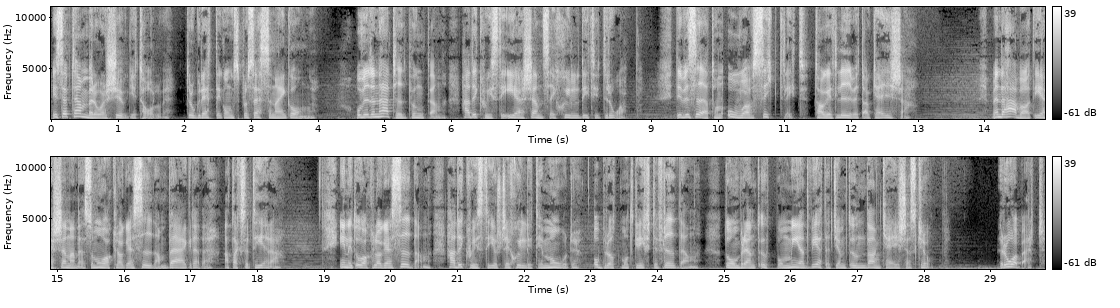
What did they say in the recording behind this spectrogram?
I september år 2012 drog rättegångsprocesserna igång och vid den här tidpunkten hade Christie erkänt sig skyldig till dråp. Det vill säga att hon oavsiktligt tagit livet av Kaisha. Men det här var ett erkännande som åklagarsidan vägrade att acceptera. Enligt åklagarsidan hade Christie gjort sig skyldig till mord och brott mot griftefriden då hon bränt upp och medvetet gömt undan Keishas kropp. Robert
